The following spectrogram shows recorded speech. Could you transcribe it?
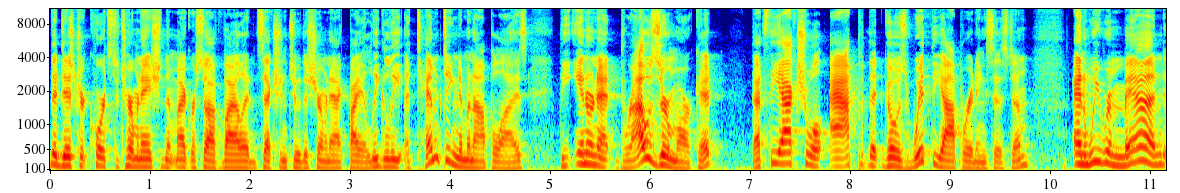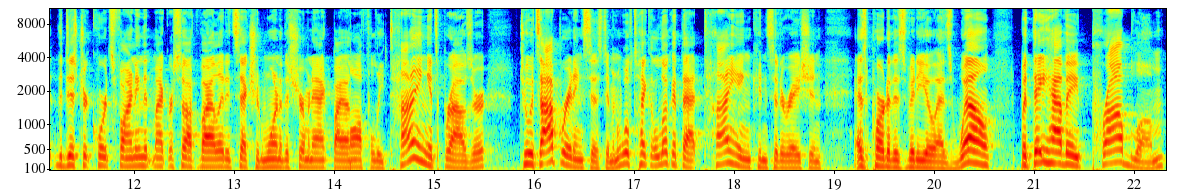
the district court's determination that Microsoft violated Section 2 of the Sherman Act by illegally attempting to monopolize the internet browser market. That's the actual app that goes with the operating system. And we remand the district court's finding that Microsoft violated Section 1 of the Sherman Act by unlawfully tying its browser to its operating system. And we'll take a look at that tying consideration as part of this video as well. But they have a problem,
